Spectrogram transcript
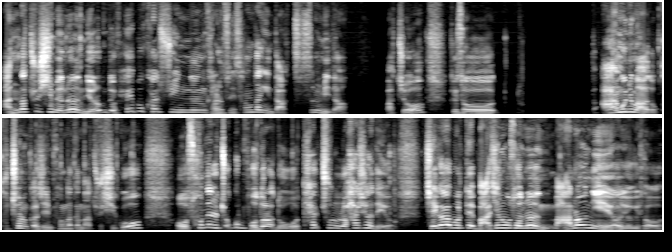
안 낮추시면은 여러분들 회복할 수 있는 가능성이 상당히 낮습니다. 맞죠? 그래서 아무리 많아도 9,000원까지는 평단가 낮추시고 어, 손해를 조금 보더라도 탈출을 하셔야 돼요. 제가 볼 때 마지노선은 만 원이에요. 여기서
